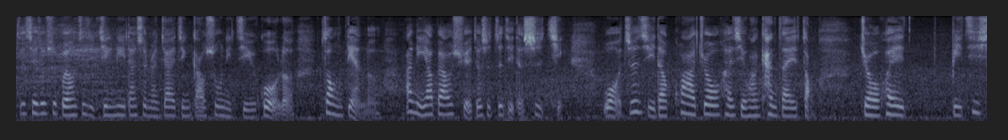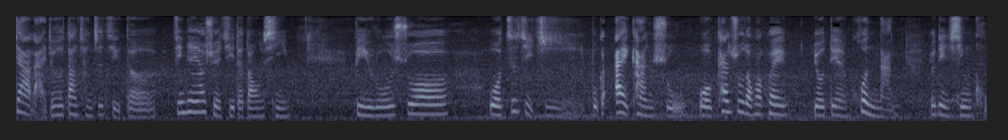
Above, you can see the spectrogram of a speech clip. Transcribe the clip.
这些就是不用自己经历，但是人家已经告诉你结果了、重点了。那你要不要学，就是自己的事情。我自己的话就很喜欢看这一种，就会笔记下来，就是当成自己的今天要学习的东西。比如说，我自己只不爱看书，我看书的话会有点困难，有点辛苦，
